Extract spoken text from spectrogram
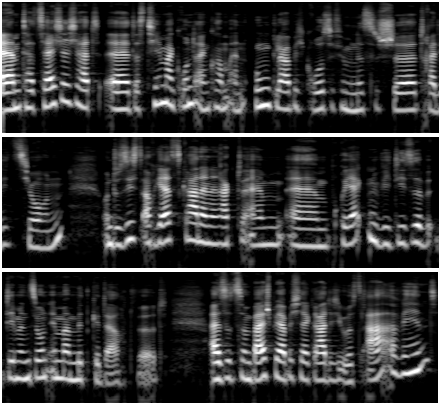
Ähm, tatsächlich hat äh, das Thema Grundeinkommen eine unglaublich große feministische Tradition. Und du siehst auch jetzt gerade in den aktuellen ähm, Projekten, wie diese Dimension immer mitgedacht wird. Also zum Beispiel habe ich ja gerade die USA erwähnt.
